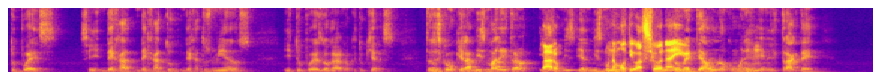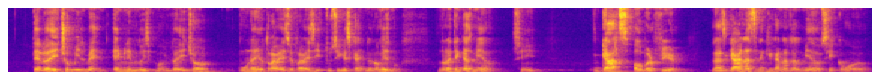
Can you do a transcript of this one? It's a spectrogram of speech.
tú puedes, ¿sí? Deja, deja, tu, deja tus miedos y tú puedes lograr lo que tú quieras. Entonces como que la misma letra y, el mismo... Una motivación ahí. Lo mete a uno como en, el, track de... Te lo he dicho mil veces, Eminem lo, lo he dicho una y otra vez y otra vez y tú sigues cayendo en lo mismo. No le tengas miedo, ¿sí? Guts over fear. Las ganas tienen que ganarle al miedo, ¿sí? Como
